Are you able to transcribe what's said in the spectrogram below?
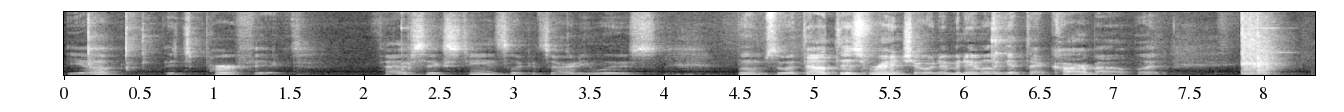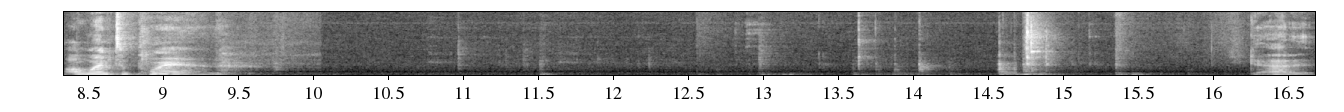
Yup, it's perfect. 5 16ths, look, it's already loose. Boom, so without this wrench, I wouldn't have been able to get that carb out, but all went to plan. Got it.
